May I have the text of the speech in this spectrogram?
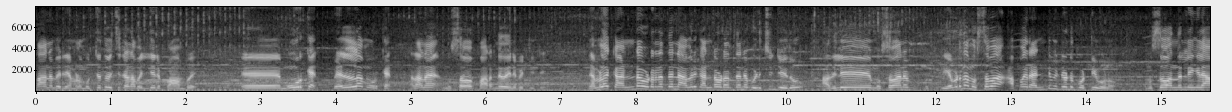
സാധനം വരുന്നത്. നമ്മളെ മുറ്റത്ത് വെച്ചിട്ടാണ് വലിയൊരു പാമ്പ്. മൂർക്കൻ വെള്ള മൂർക്കൻ അതാണ് മുസ്തഫ പറഞ്ഞത് അതിനെ പറ്റിയിട്ട്. നമ്മളെ കണ്ട ഉടനെ തന്നെ അവർ കണ്ട ഉടനെ തന്നെ വിളിച്ചും ചെയ്തു. അതിൽ മുസ്തഫാനെ എവിടുന്ന മുസ്തഫ? അപ്പോൾ രണ്ട് മിനിറ്റ് കൊണ്ട് പൊട്ടി വീണു. മുസ്തഫ വന്നില്ലെങ്കിൽ ആ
